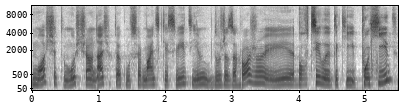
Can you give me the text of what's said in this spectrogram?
мощі, тому що, начебто, як мусульманський світ їм дуже загрожує. І був цілий такий похід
